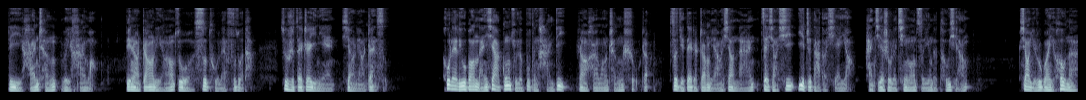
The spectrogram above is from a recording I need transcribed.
立韩城为韩王，并让张良做司徒来辅佐他。就是在这一年，项梁战死。后来刘邦南下，攻取了部分韩地，让韩王城守着。自己带着张良向南，再向西，一直打到咸阳，还接受了秦王子婴的投降。项羽入关以后呢，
